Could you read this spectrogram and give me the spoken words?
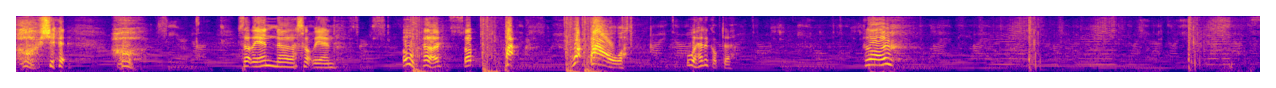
Oh shit. Oh. Is that the end? No, that's not the end. Oh, hello. Up. Pa. Wah, pow. I die. Oh, a helicopter. Hello. alive. I had thy hands.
